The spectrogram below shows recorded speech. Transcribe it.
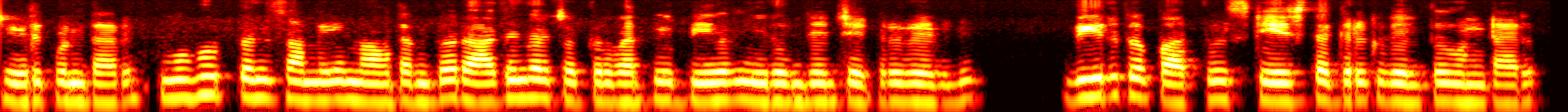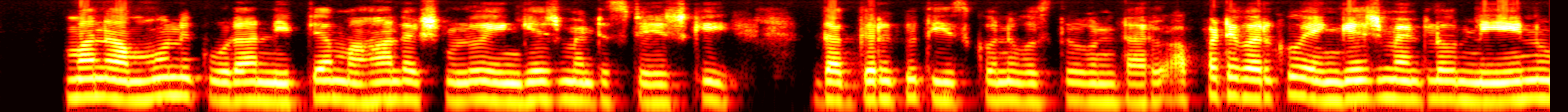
చేరుకుంటారు. ముహూర్తం సమయం అవడంతో రాజేంద్ర చక్రవర్తి దేవ్ నిరంజన్ చతుర్వేది వీరితో పాటు స్టేజ్ దగ్గరకు వెళ్తూ ఉంటారు. మన అమ్ముని కూడా నిత్య మహాలక్ష్మిలో ఎంగేజ్మెంట్ స్టేజ్కి దగ్గరకు తీసుకొని వస్తూ ఉంటారు. అప్పటి వరకు ఎంగేజ్మెంట్లో నేను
